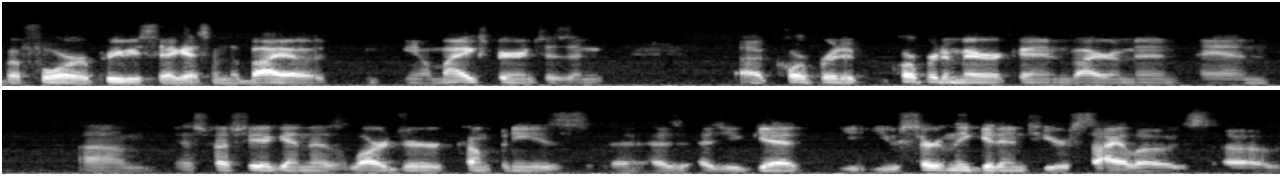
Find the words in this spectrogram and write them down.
before previously, I guess in the bio, you know, my experience is in a corporate corporate America environment, and um, especially again as larger companies as, as you get, you, you, certainly get into your silos of,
